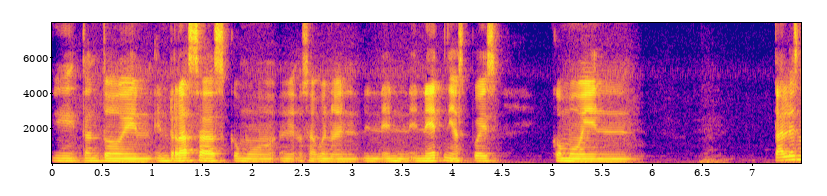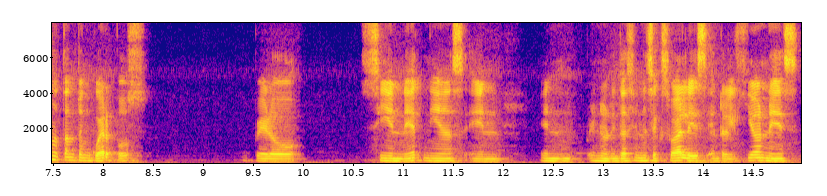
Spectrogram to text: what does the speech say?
eh, tanto en, razas como, eh, o sea, bueno, en, en- etnias, pues, como en, tal vez no tanto en cuerpos, pero sí en etnias, en, en orientaciones sexuales, en religiones,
